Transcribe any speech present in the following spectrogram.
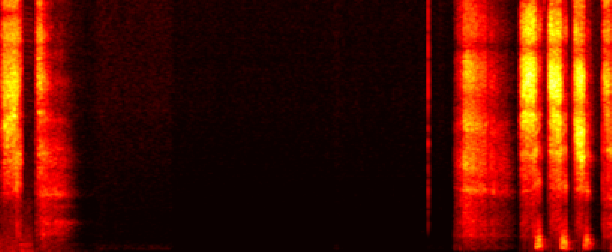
Shit. Shit, shit, shit.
